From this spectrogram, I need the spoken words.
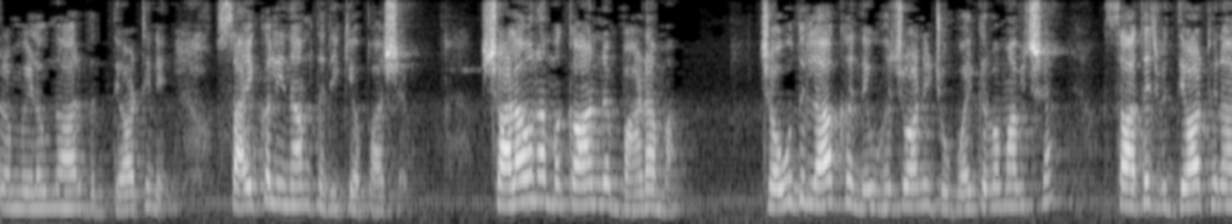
ક્રમ મેળવનાર વિદ્યાર્થીને સાયકલ ઇનામ તરીકે અપાશે. શાળાઓના મકાન ભાડામાં ચૌદ લાખ નેવું હજારની જોગવાઈ કરવામાં આવી છે. સાથે જ વિદ્યાર્થીઓના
